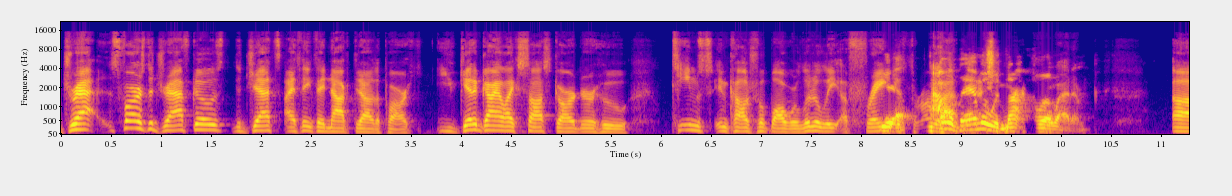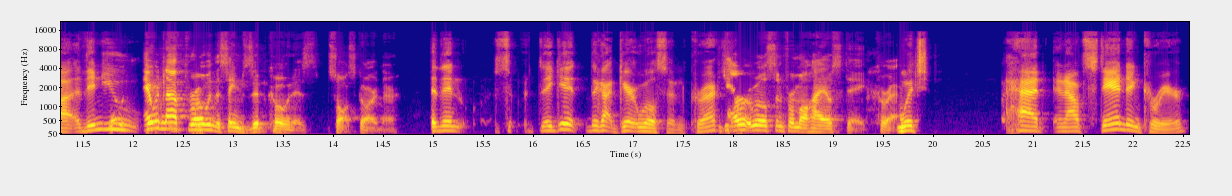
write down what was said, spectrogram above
draft as far as the draft goes, the Jets, I think they knocked it out of the park. You get a guy like Sauce Gardner who teams in college football were literally afraid yeah. to throw. Alabama would not throw at him. Uh, then you they would not throw in the same zip code as Sauce Gardner. And then they get they got Garrett Wilson, correct? Garrett Wilson from Ohio State, correct? Which had an outstanding career.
